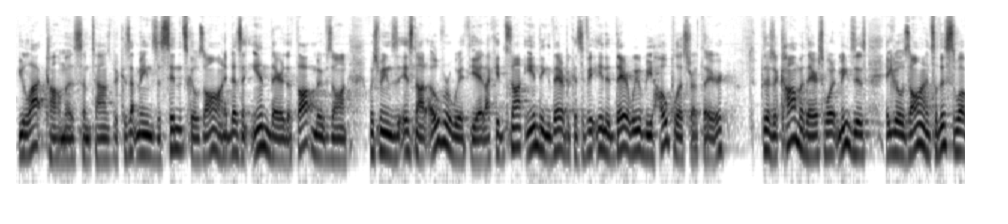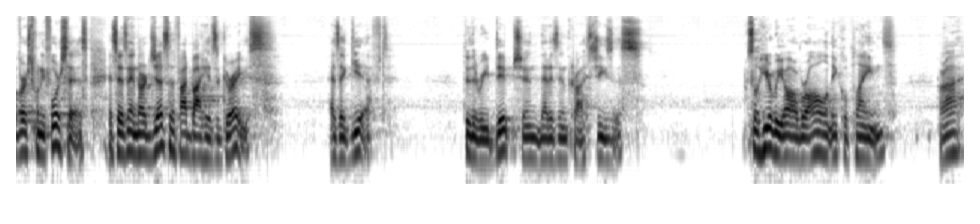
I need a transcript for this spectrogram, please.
you like commas sometimes because that means the sentence goes on. It doesn't end there. The thought moves on, which means it's not over with yet. Like it's not ending there because if it ended there, we would be hopeless right there. But there's a comma there, so what it means is it goes on. So this is what verse 24 says. It says, and are justified by his grace as a gift through the redemption that is in Christ Jesus. So here we are, we're all on equal planes, all right?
